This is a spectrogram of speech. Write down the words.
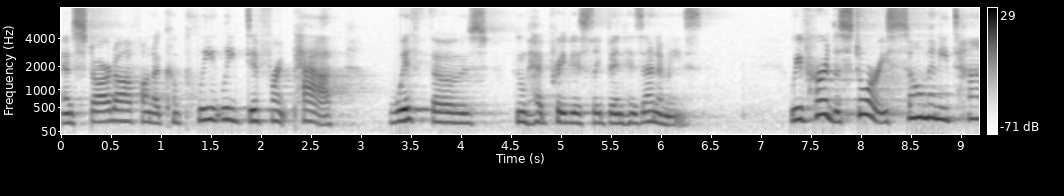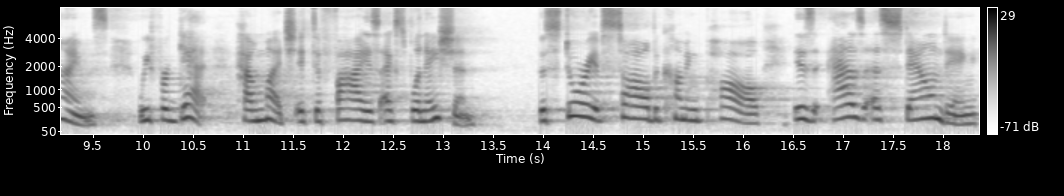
and start off on a completely different path with those whom had previously been his enemies. We've heard the story so many times, we forget how much it defies explanation. The story of Saul becoming Paul is as astounding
